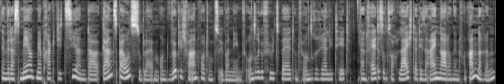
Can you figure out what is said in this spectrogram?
wenn wir das mehr und mehr praktizieren, da ganz bei uns zu bleiben und wirklich Verantwortung zu übernehmen für unsere Gefühlswelt und für unsere Realität, dann fällt es uns auch leichter, diese Einladungen von anderen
